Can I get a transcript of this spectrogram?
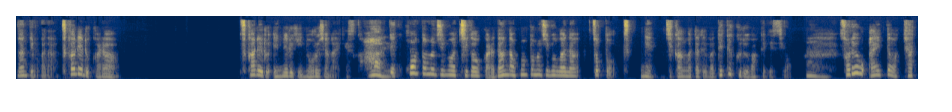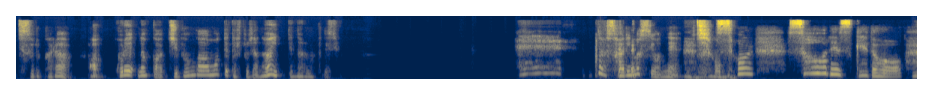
う、なんていうのかな、疲れるから、疲れるエネルギーに乗るじゃないですか。はい。で、本当の自分は違うから、だんだん本当の自分がな、ちょっとね、時間が経てば出てくるわけですよ。うん。それを相手はキャッチするから、あ、これなんか自分が思ってた人じゃないってなるわけですよ。へえ。だから去りますよね、もちろん。そう、そうですけど。うん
